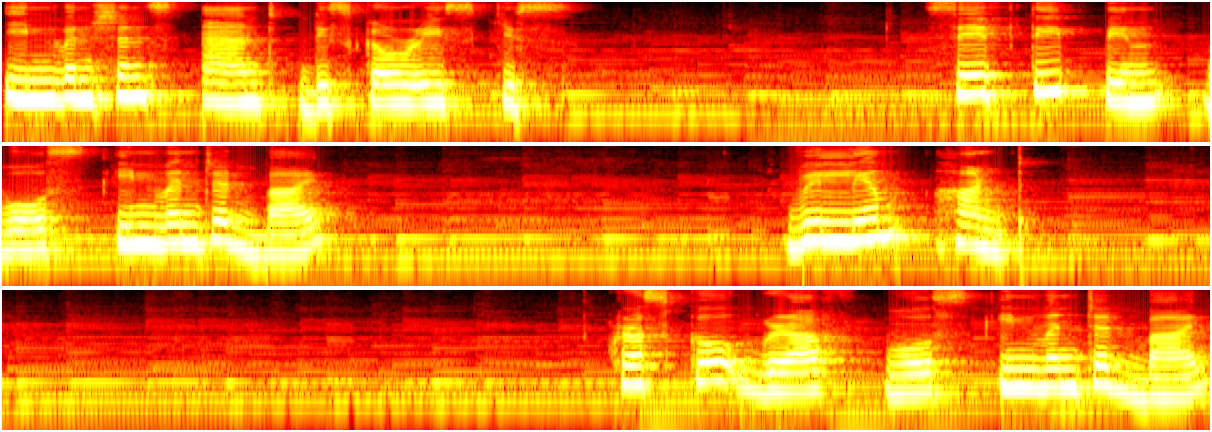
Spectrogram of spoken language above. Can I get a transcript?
Inventions and Discoveries Quiz Safety pin was invented by William Hunt. Crescograph was invented by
